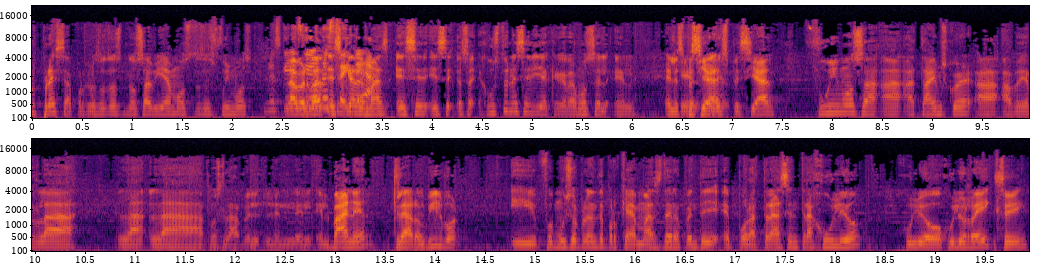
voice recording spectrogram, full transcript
sorpresa, porque nosotros no sabíamos, entonces fuimos. No es que la verdad es que idea. además, ese, ese, o sea, justo en ese día que grabamos el, el, El especial. el especial, fuimos a, a- a Times Square a, a ver la, la, la, pues la, el, el- el- el banner, Claro. el billboard, y fue muy sorprendente porque además de repente eh, por atrás entra Julio, Julio, Julio Rake, Sí.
